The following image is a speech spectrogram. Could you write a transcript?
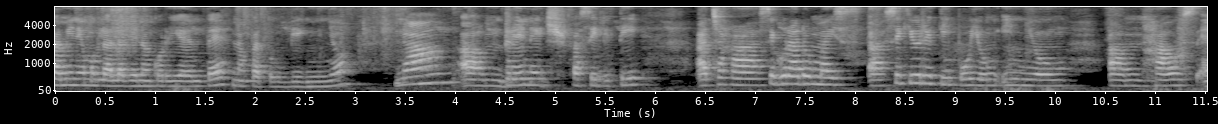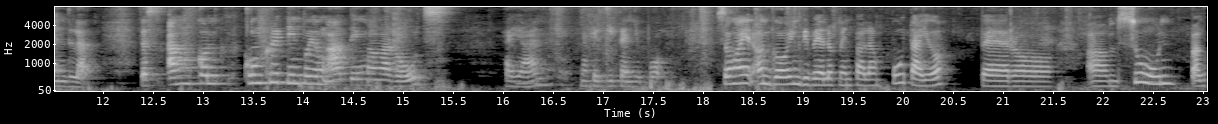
Kami nang maglalagay ng kuryente, ng patubig ninyo, ng um, drainage facility, at saka siguradong may uh, security po yung inyong um, house and lot. Tapos ang con- concrete din po yung ating mga roads. Ayan, nakikita niyo po. So ngayon ongoing development pa lang po tayo. Pero um, soon, pag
